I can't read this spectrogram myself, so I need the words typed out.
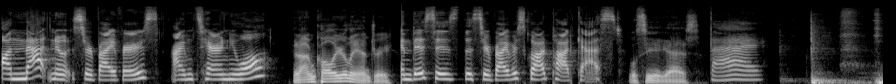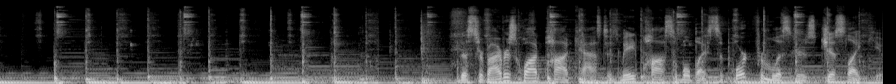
On that note, survivors, I'm Terra Newell. And I'm Collier Landry. And this is the Survivor Squad podcast. We'll see you guys. Bye. The Survivor Squad podcast is made possible by support from listeners just like you.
